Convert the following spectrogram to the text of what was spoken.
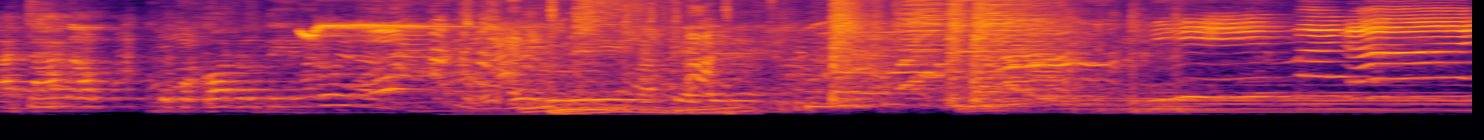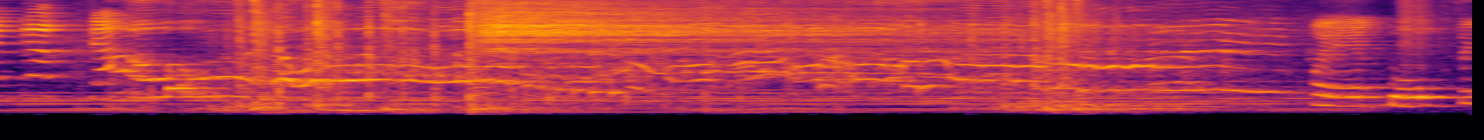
อาจารย์เอาอุปกรณ์ดนตรีมาด้วยนะดีดีสังเกตดีพี่ บุ๊กสิ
